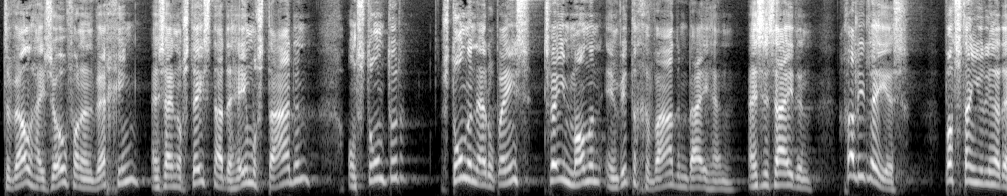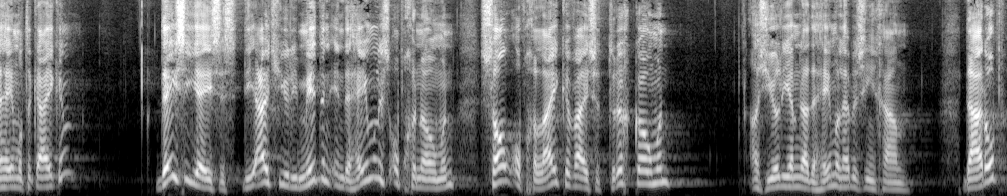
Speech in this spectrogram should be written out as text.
Terwijl hij zo van hen wegging en zij nog steeds naar de hemel staarden, ontstond er, stonden er opeens twee mannen in witte gewaden bij hen. En ze zeiden, Galileërs, wat staan jullie naar de hemel te kijken? Deze Jezus, die uit jullie midden in de hemel is opgenomen, zal op gelijke wijze terugkomen als jullie hem naar de hemel hebben zien gaan. Daarop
